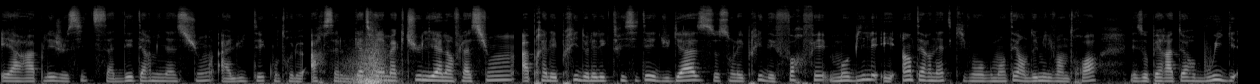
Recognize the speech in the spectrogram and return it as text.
et a rappelé, je cite, sa détermination à lutter contre le harcèlement. Quatrième actu lié à l'inflation, après les prix de l'électricité et du gaz, ce sont les prix des forfaits mobiles et internet qui vont augmenter en 2023. Les opérateurs Bouygues,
